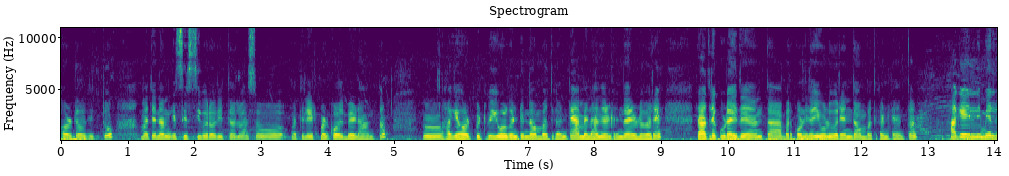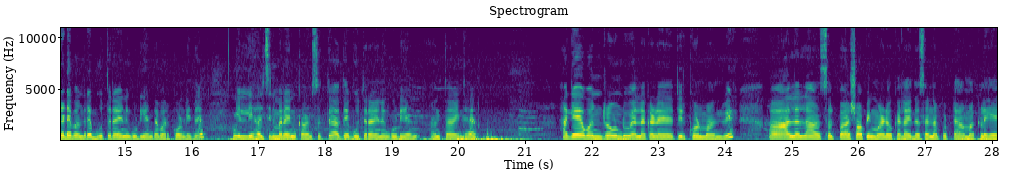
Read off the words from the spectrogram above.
ಹೊರಟೋದಿತ್ತು. ಮತ್ತು ನನಗೆ ಸಿರ್ಸಿ ಬರೋದಿತ್ತಲ್ವ ಸೊ ಮತ್ತು ಲೇಟ್ ಮಾಡ್ಕೊಳ್ಳೋದು ಬೇಡ ಅಂತ. ಹಾಗೆ ಹೊರಟ್ಬಿಟ್ವಿ. ಏಳು ಗಂಟೆಯಿಂದ ಒಂಬತ್ತು ಗಂಟೆ, ಆಮೇಲೆ ಹನ್ನೆರಡರಿಂದ ಎರಡೂವರೆ. ರಾತ್ರಿ ಕೂಡ ಇದೆ ಅಂತ ಬರ್ಕೊಂಡಿದೆ, ಏಳುವರೆಯಿಂದ ಒಂಬತ್ತು ಗಂಟೆ ಅಂತ. ಹಾಗೆ ಇಲ್ಲಿ ಮೇಲ್ಗಡೆ ಬಂದರೆ ಭೂತರಾಯನ ಗುಡಿ ಅಂತ ಬರ್ಕೊಂಡಿದೆ. ಇಲ್ಲಿ ಹಲಸಿನ ಮರ ಏನು ಕಾಣಿಸುತ್ತೆ, ಅದೇ ಭೂತರಾಯನ ಗುಡಿ ಅಂತ ಇದೆ. ಹಾಗೆ ಒಂದು ರೌಂಡು ಎಲ್ಲ ಕಡೆ ತಿರ್ಕೊಂಡು ಬಂದ್ವಿ. ಅಲ್ಲೆಲ್ಲ ಸ್ವಲ್ಪ ಶಾಪಿಂಗ್ ಮಾಡೋಕ್ಕೆಲ್ಲ ಇದೆ. ಸಣ್ಣ ಪುಟ್ಟ ಮಕ್ಕಳಿಗೆ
